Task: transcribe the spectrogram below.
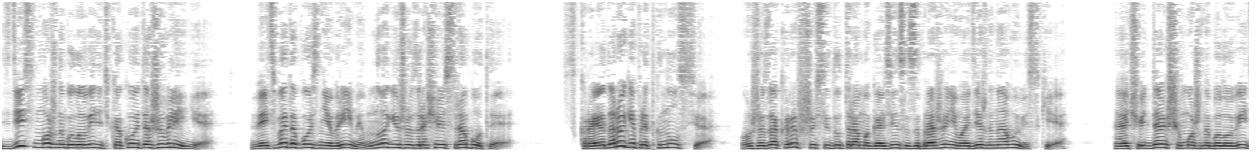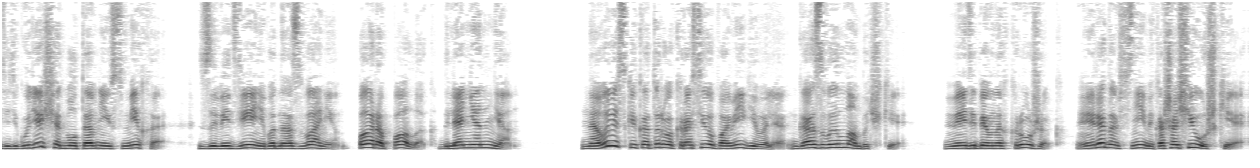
Здесь можно было увидеть какое-то оживление, ведь в это позднее время многие уже возвращались с работы. С краю дороги приткнулся уже закрывшийся до утра магазин с изображением одежды на вывеске, а чуть дальше можно было увидеть гудящий от болтовни и смеха заведение под названием «Пара палок для нян-нян», на вывеске которого красиво помигивали газовые лампочки в виде пивных кружек, и рядом с ними кошачьи ушки.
